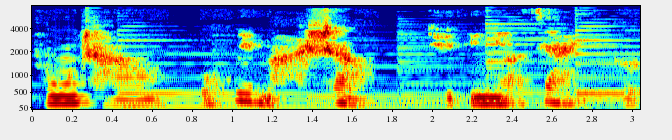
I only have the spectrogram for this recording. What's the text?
通常不会马上去叮咬下一个，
